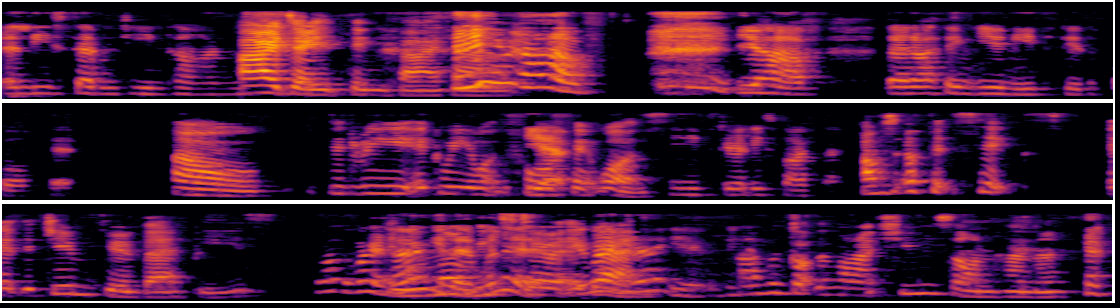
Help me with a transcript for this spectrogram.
at least 17 times. I don't think I have. you have. You have. Then I think you need to do the forfeit. Oh, did we agree what the Yeah. forfeit was? You need to do at least five. I was up at six at the gym doing burpees. Well, it won't hurt you then, will to it? do it It won't again? hurt you. I haven't got the right shoes on, Hannah.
